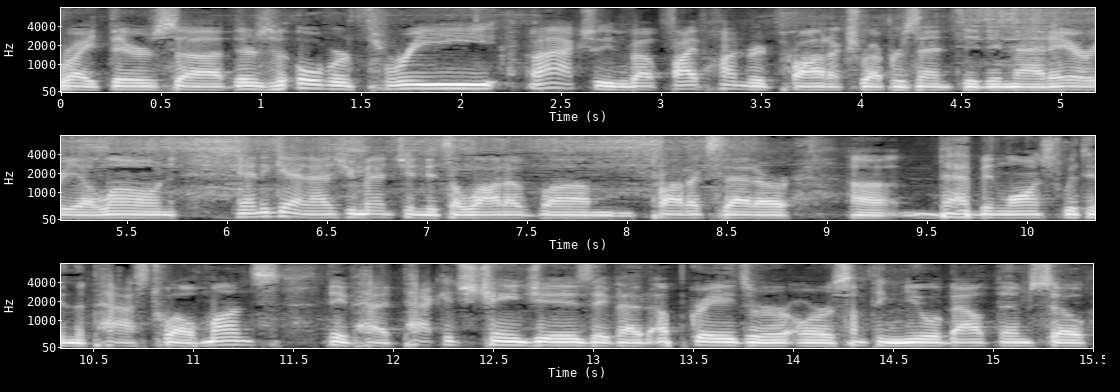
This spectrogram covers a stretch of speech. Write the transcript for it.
Right. There's uh, there's over three, actually about 500 products represented in that area alone. And again, as you mentioned, it's a lot of um, products that are uh, have been launched within the past 12 months. They've had package changes, they've had upgrades or, or something new about them. So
